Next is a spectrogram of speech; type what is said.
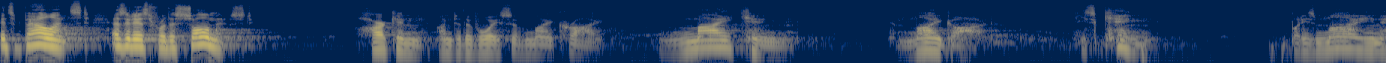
It's balanced as it is for the psalmist. Hearken unto the voice of my cry, my King and my God. He's King, but He's mine.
